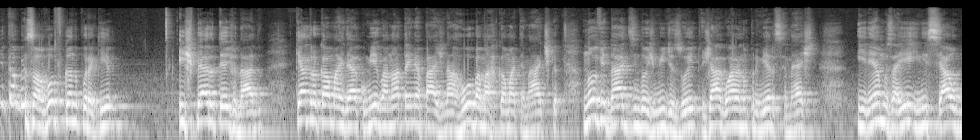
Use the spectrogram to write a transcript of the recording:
Então, pessoal, vou ficando por aqui. Espero ter ajudado. Quer trocar uma ideia comigo? Anota aí minha página, arroba Marcão Matemática. Novidades em 2018, já agora no primeiro semestre. Iremos aí iniciar o,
